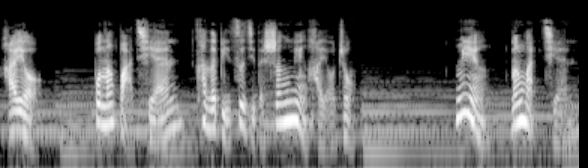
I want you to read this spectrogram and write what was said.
还有，不能把钱看得比自己的生命还要重。命能买钱，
